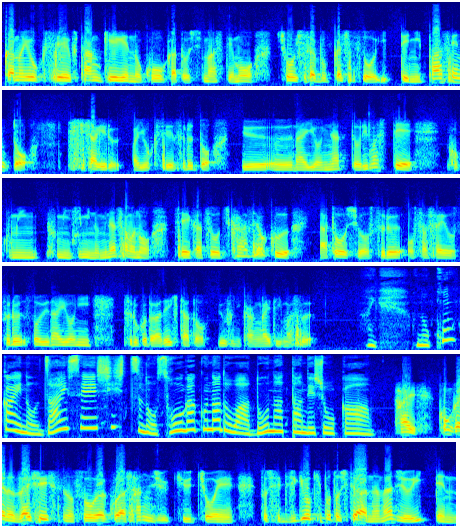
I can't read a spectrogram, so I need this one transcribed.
価の抑制、負担軽減の効果としましても、消費者物価指数を1.2%引き下げる、まあ、抑制するという内容になっておりまして、国民、府民、市民の皆様の生活を力強く後押しをする、お支えをする、そういう内容にすることができたというふうに考えています。はい、あの今回の財政支出の総額などはどうなったんでしょうか？はい、今回の財政支出の総額は39兆円、そして事業規模としては71.6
